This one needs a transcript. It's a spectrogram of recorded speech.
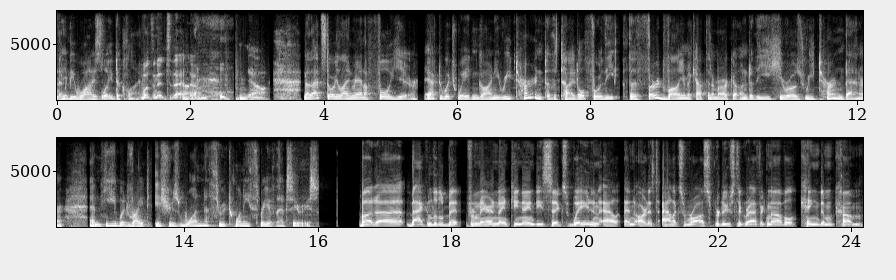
maybe wisely declined. Wasn't into that, no. Um, no. Now that storyline ran a full year, after which Waid and Garney returned to the title for the, the third volume of Captain America under the Heroes Return banner, and he would write issues 1 through 23 of that series. But uh, back a little bit from there in 1996, Waid and, Al- and artist Alex Ross produced the graphic novel Kingdom Come.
